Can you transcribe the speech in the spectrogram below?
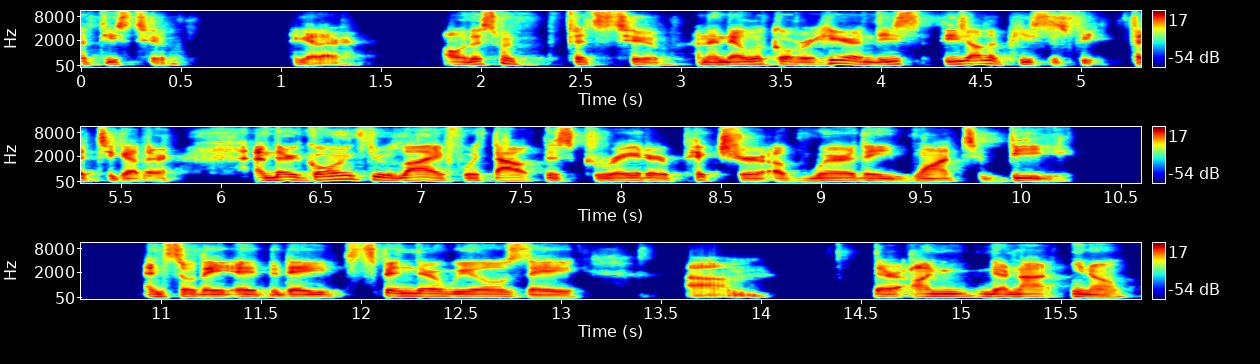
put these two together. Oh, this one fits too. And then they look over here and these, these other pieces fit, fit together. And they're going through life without this greater picture of where they want to be. And so they, they spin their wheels. They, um, they're un, they're not, you know,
